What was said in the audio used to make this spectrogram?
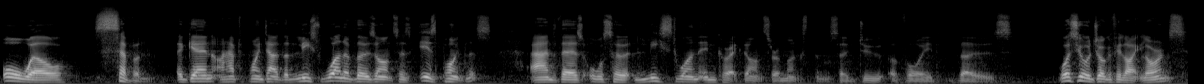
Orwell, Severn. Again, I have to point out that at least one of those answers is pointless, and there's also at least one incorrect answer amongst them, so do avoid those. What's your geography like, Lawrence?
